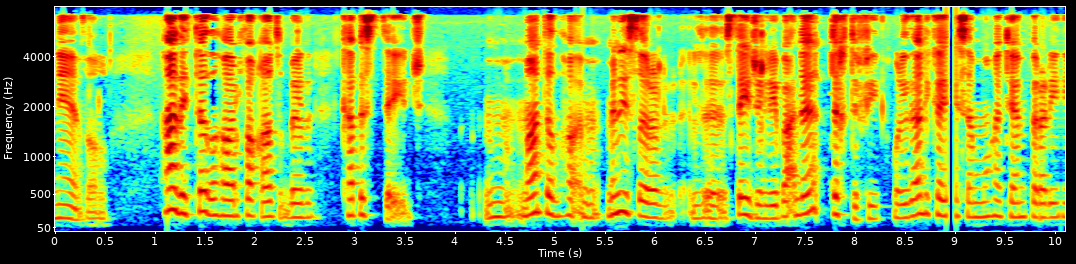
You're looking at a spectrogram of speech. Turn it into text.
navel هذه تظهر فقط بال cap stage ما تظهر من يصير ال stage اللي بعده تختفي ولذلك يسموها temporary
